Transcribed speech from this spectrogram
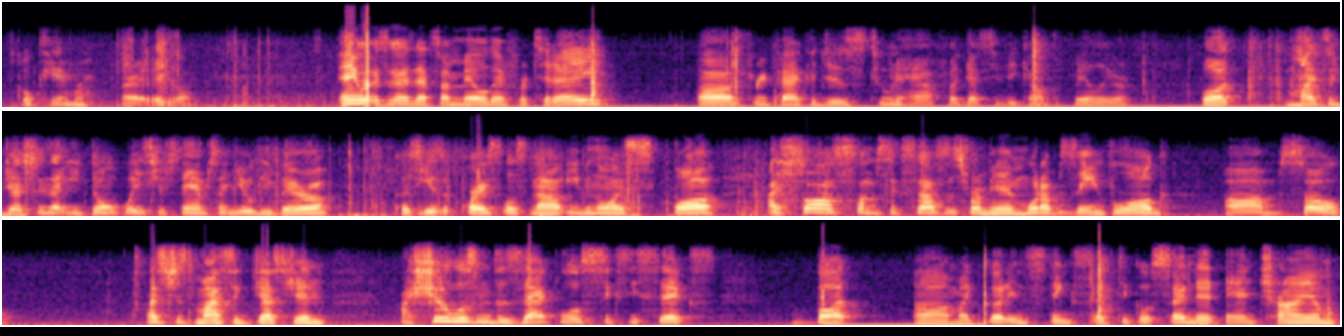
let's go camera. Alright, there you go. Anyways, guys, that's my mail there for today. Uh, three packages, two and a half, I guess, if you count the failure. But my suggestion that you don't waste your stamps on Yogi Berra because he is a priceless now. Even though I saw I saw some successes from him. What up, Zane Vlog? Um, so that's just my suggestion. I should have listened to Zach Below 66, but uh, my gut instinct said to go send it, and Triumph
